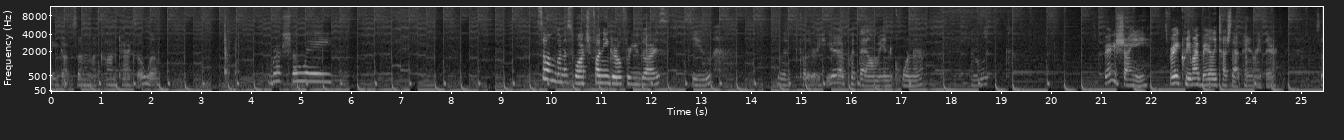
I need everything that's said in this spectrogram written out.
I got some of my contacts. Oh well. Brush away. So I'm gonna swatch Funny Girl for you guys. See you. The color right here. I put that on my inner corner. And look. It's very shiny. It's It's very cream. I barely touched that pan right there. So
